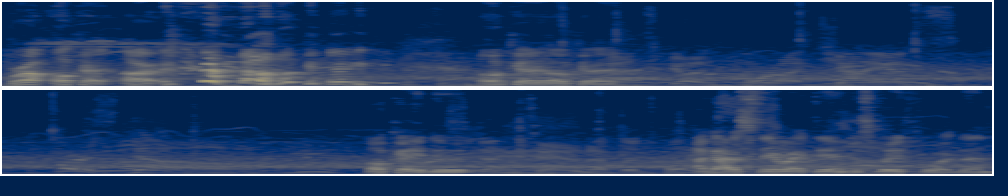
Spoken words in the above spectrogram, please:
Bro, okay, alright. okay. Okay, okay. Okay, dude. First and 10 at the I gotta stay right there and just wait for it then.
